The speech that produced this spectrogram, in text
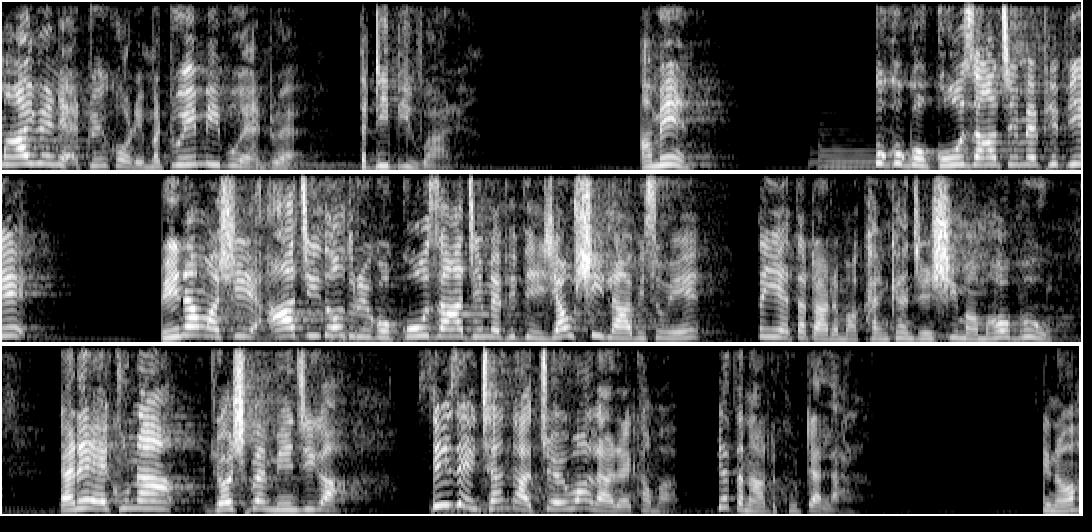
မှားယွင်းတဲ့အတွေးခေါ်တွေမတွေးမိဖို့ရန်အတွက်တတိပြုပါတယ်အာမင်ကိုကိုကိုကိုးစားခြင်းပဲဖြစ်ဖြစ်ဘေးနားမှာရှိတဲ့အာကြီးသောသူတွေကိုကိုးစားခြင်းပဲဖြစ်ဖြစ်ရောက်ရှိလာပြီဆိုရင်တင့်ရဲ့တက်တာထဲမှာခံခံခြင်းရှိမှာမဟုတ်ဘူးဒါနဲ့အခုနယောရှဘတ်မင်းကြီးကစီးစိမ်ချမ်းသာကြွယ်ဝလာတဲ့အခါမှာပြဿနာတစ်ခုတက်လာတယ်။ဒီနော်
